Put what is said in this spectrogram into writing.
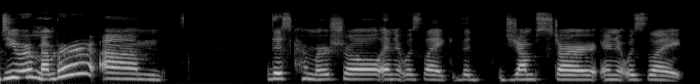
Do you remember um this commercial and it was like the jump start and it was like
